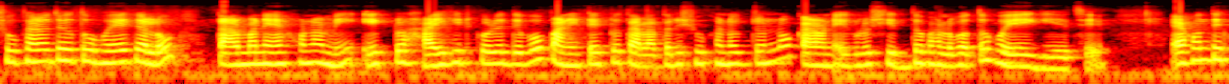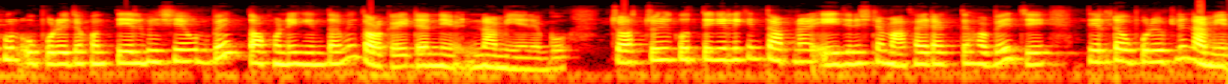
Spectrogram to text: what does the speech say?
শুকানো যেহেতু হয়ে গেল, তার মানে এখন আমি একটু হাই হিট করে দেব। পানিটা একটু তাড়াতাড়ি শুকানোর জন্য, কারণ এগুলো সিদ্ধ ভালোমতো হয়ে গিয়েছে। এখন দেখুন, উপরে যখন তেল ভেসে উঠবে, তখনই কিন্তু আমি তরকারিটা নামিয়ে নেব। চচ্চড়ি করতে গেলে কিন্তু আপনার এই জিনিসটা মাথায় রাখতে হবে যে, তেলটা উপরে উঠলে নামিয়ে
